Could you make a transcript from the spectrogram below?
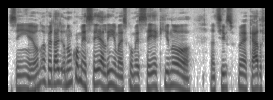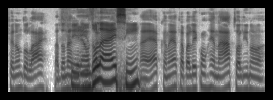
Sim, eu, na verdade, eu não comecei ali, mas comecei aqui no antigo supermercado Feirão do Lar, da Dona Feirão Nisa, do Lar, sim. Na época, né? Trabalhei com o Renato ali no,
